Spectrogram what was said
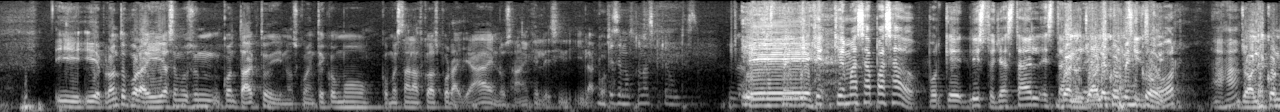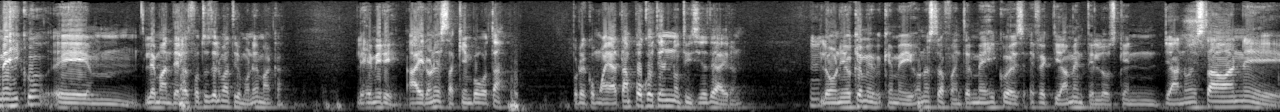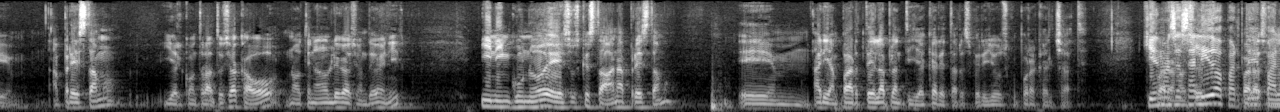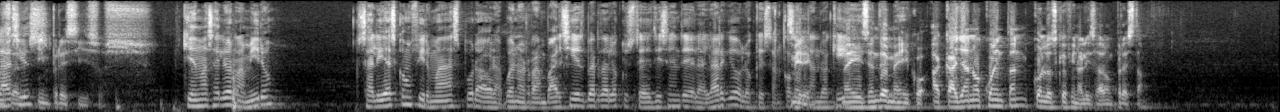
Y, y de pronto por ahí hacemos un contacto y nos cuente cómo, cómo están las cosas por allá, en Los Ángeles y, y la cosa. Empecemos con las preguntas. Y, Eh, ¿qué, qué más ha pasado? Porque listo, ya está el. Está Bueno, el- yo hablé el con México. hoy. sinsabor. Ajá. Yo hablé con México, eh, le mandé las fotos del matrimonio de Maca. Le dije, mire, Iron está aquí en Bogotá. Porque como allá tampoco tienen noticias de Iron, lo único que me, que me dijo nuestra fuente en México es, efectivamente, los que ya no estaban eh, a préstamo y el contrato se acabó, no tenían obligación de venir. Y ninguno de esos que estaban a préstamo eh, harían parte de la plantilla Querétaro. Espere, yo busco por acá el chat. ¿Quién más ha no ser- salido aparte para de no ser Palacios? Imprecisos. ¿Quién más salió? Ramiro. Salidas confirmadas por ahora. Bueno, Rambal, si es verdad lo que ustedes dicen del alargue o lo que están comentando Mire, aquí. Me dicen de México, acá ya no cuentan con los que finalizaron préstamo.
